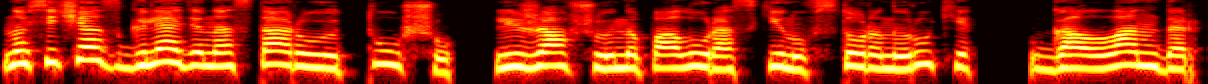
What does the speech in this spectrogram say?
Но сейчас, глядя на старую тушу, лежавшую на полу, раскинув в стороны руки, Галландер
